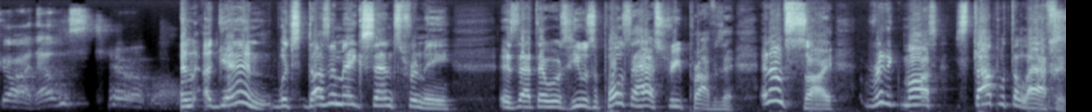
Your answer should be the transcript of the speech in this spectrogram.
god, that was terrible. And again, which doesn't make sense for me, is that there was he was supposed to have street profits there. And I'm sorry, Riddick Moss, stop with the laughing.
